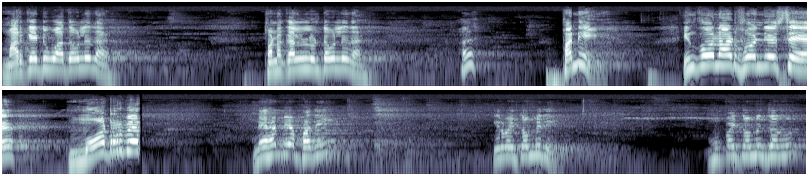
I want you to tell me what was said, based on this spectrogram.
మార్కెట్కి పోతవలేదా పనకళ్ళు ఉంటావు లేదా? పని. ఇంకో నాడు ఫోన్ చేస్తే మోటార్ బే నెహమ్య పది? ఇరవై తొమ్మిది. ముప్పై తొమ్మిది చదువు.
